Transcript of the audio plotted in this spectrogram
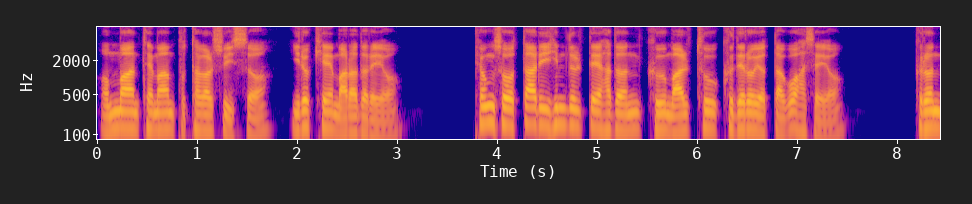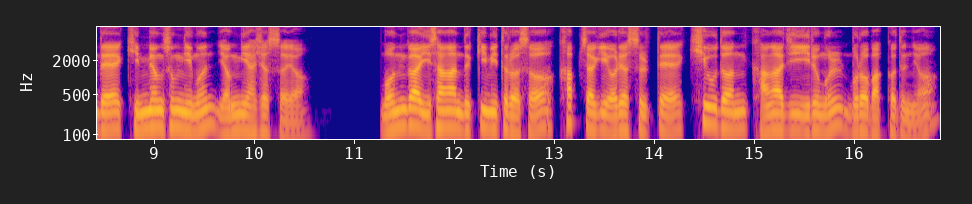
엄마한테만 부탁할 수 있어. 이렇게 말하더래요. 평소 딸이 힘들 때 하던 그 말투 그대로였다고 하세요. 그런데 김명숙님은 영리하셨어요. 뭔가 이상한 느낌이 들어서 갑자기 어렸을 때 키우던 강아지 이름을 물어봤거든요.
